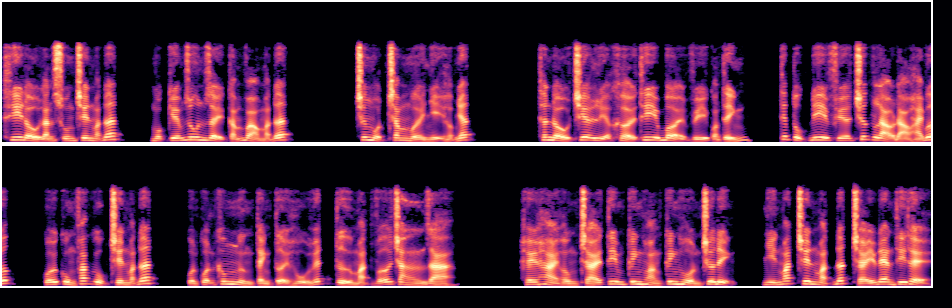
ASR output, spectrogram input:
Thi đầu lăn xuống trên mặt đất, một kiếm run rẩy cắm vào mặt đất. chương 110 nhị hợp nhất. Thân đầu chia lịa khởi thi bởi vì quán tính, tiếp tục đi phía trước lảo đảo hai bước, cuối cùng phát gục trên mặt đất, cuộn cuộn không ngừng tành tưởi hủ huyết từ mặt vỡ tràn ra. Hề hải hồng trái tim kinh hoàng kinh hồn chưa định, nhìn mắt trên mặt đất cháy đen thi thể,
